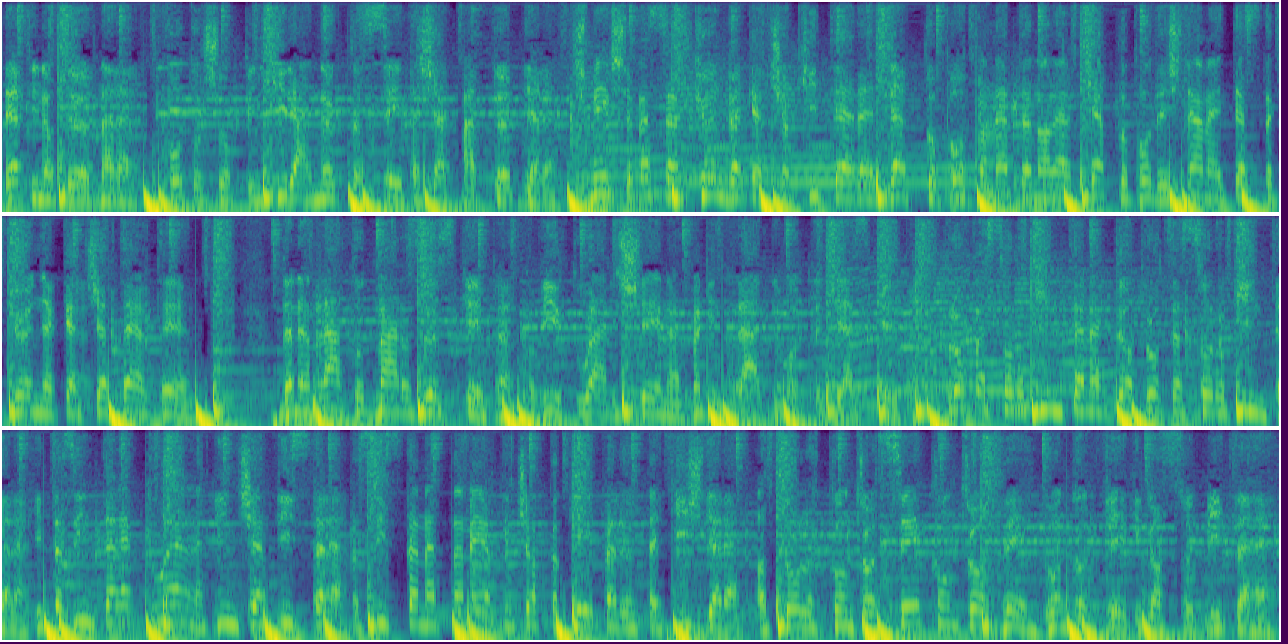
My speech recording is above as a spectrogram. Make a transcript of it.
retina törnerek A photoshopping király nőtt, szétesett már több gyerek És mégse veszel könyveket, csak kiterred laptopot A neten alert ketlopod és nem egy tesztek könnyeket cseteltél de nem látod már az összképet A virtuális éned megint rád nyomott egy eszképet Professzorok intenek, de a processzorok intelek. Itt az intellektuelnek nincsen tisztelet. A szisztemet nem érti csak a kép előtt egy kisgyerek. Attól, hogy Ctrl-C, Ctrl-V Gondold végig azt, hogy mit lehet.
